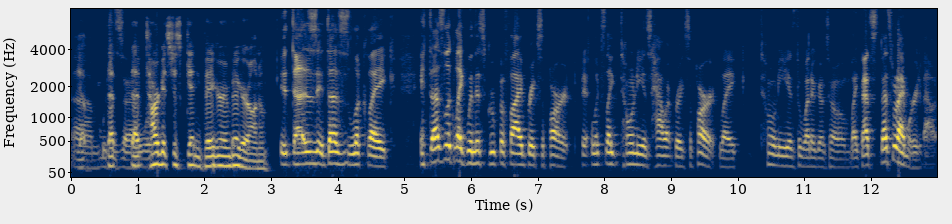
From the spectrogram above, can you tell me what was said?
Yep. um, which that is uh, that target's just getting bigger and bigger on him. It does. It does look like it does look like when this group of five breaks apart. It looks like Tony is how it breaks apart. Like Tony is the one who goes home. Like that's that's what I'm worried about.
